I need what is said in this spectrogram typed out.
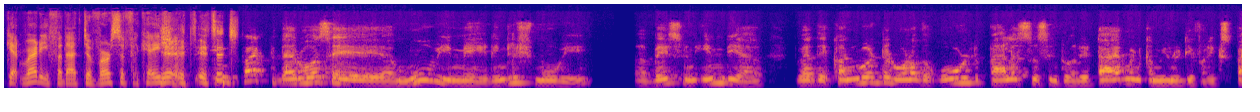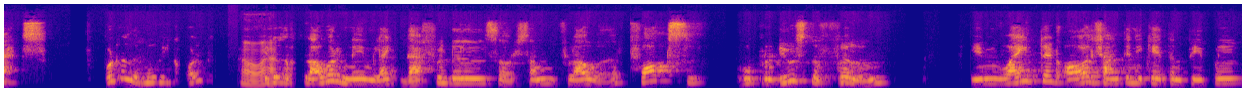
get ready for that diversification. Yeah, it's it's, In fact, there was a, a movie made, English movie, uh, based in India, where they converted one of the old palaces into a retirement community for expats. What was the movie called? oh It was a flower name like daffodils or some flower. Fox, who produced the film, invited all Shantiniketan people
